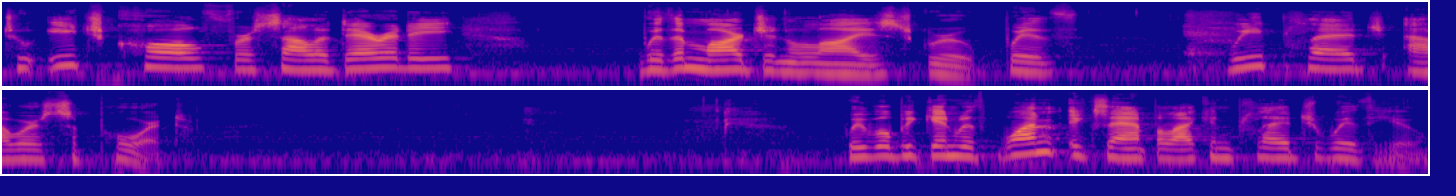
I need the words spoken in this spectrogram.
to each call for solidarity with a marginalized group with we pledge our support. We will begin with one example I can pledge with you.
